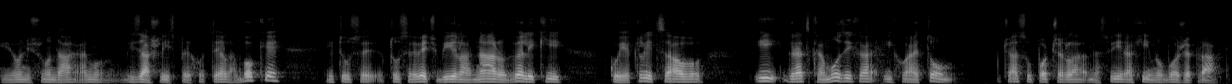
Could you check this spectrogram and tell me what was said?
I oni su onda ajmo, izašli ispred hotela Boke i tu se, tu se već bila narod veliki koji je klicao i gradska muzika i koja je tom času počela da svira himnu Bože pravde.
